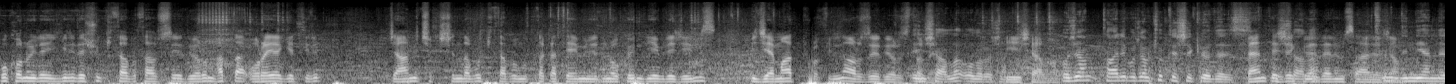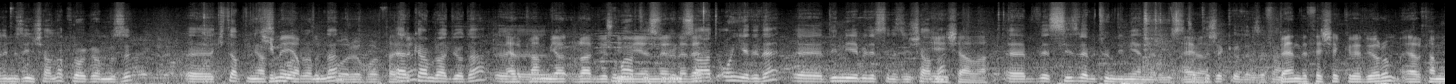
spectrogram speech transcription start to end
bu konuyla ilgili de şu kitabı tavsiye ediyorum. Hatta oraya getirip cami çıkışında bu kitabı mutlaka temin edin okuyun diyebileceğimiz bir cemaat profilini arzu ediyoruz tabii. İnşallah olur hocam. İnşallah. Hocam Talip hocam çok teşekkür ederiz. Ben teşekkür İnşallah. ederim Salih Tüm Hocam. dinleyenlerimizi inşallah programımızı e, Kitap Dünyası Kime yaptık programından bu röportajı? Erkam Radyo'da e, Erkam ya- Radyo Cumartesi günü dinleyenlerine de saat 17'de e, dinleyebilirsiniz inşallah. inşallah. E, ve siz ve bütün dinleyenlerimiz. Çok Evet. teşekkür ederiz efendim. Ben de teşekkür ediyorum. Erkam e,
